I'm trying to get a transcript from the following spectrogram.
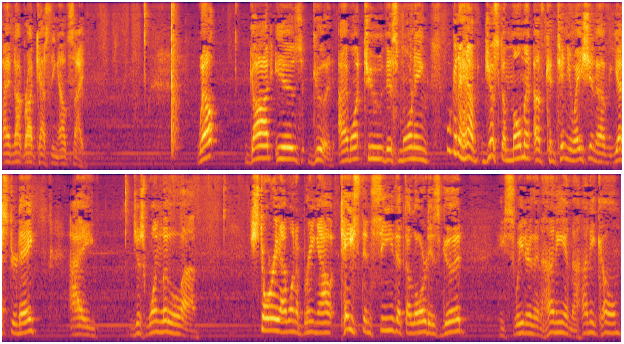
I am not broadcasting outside. Well, God is good. I want to this morning, we're going to have just a moment of continuation of yesterday. I just one little uh, story I want to bring out. Taste and see that the Lord is good. He's sweeter than honey and the honeycomb.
